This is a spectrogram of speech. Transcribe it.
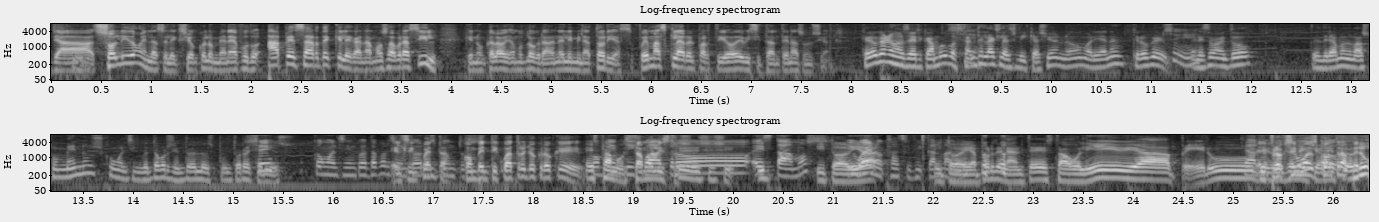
ya sólido en la selección colombiana de fútbol, a pesar de que le ganamos a Brasil, que nunca lo habíamos logrado en eliminatorias. Fue más claro el partido de visitante en Asunción. Creo que nos acercamos bastante a la clasificación, ¿no, Mariana? Creo que en este momento tendríamos más o menos como el 50% de los puntos requeridos. Como el 50%. El 50. Con 24 yo creo que estamos, estamos listos. Sí, Estamos. Y, todavía, bueno, clasifican y todavía por delante está Bolivia, Perú. El próximo es contra Perú.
